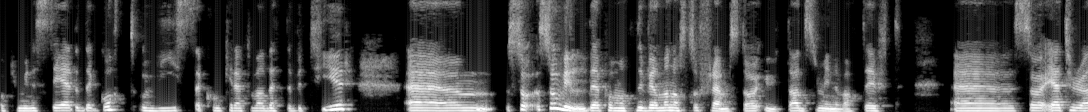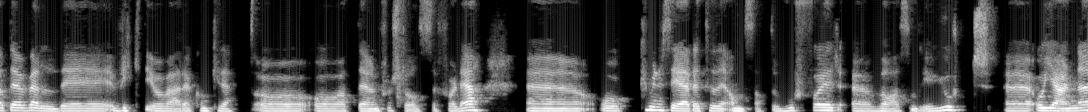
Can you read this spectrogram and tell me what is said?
og kommuniserer det godt og viser konkret hva dette betyr, um, så, så, vil det på en måte, vil man også fremstå utad som innovativt. Uh, så jeg tror at det er veldig viktig å være konkret, og, og at det er en forståelse for det. Uh, og kommunisere til de ansatte hvorfor, uh, hva som blir gjort. og gjerne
